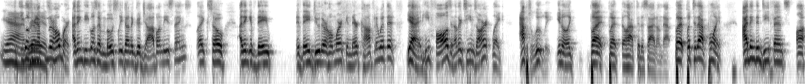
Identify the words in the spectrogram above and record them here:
Yeah, the Eagles really are gonna have to do their homework. I think the Eagles have mostly done a good job on these things. Like so, I think if they if they do their homework and they're confident with it, yeah, and he falls and other teams aren't, like absolutely, you know, like but but they'll have to decide on that. But but to that point, I think the defense on,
